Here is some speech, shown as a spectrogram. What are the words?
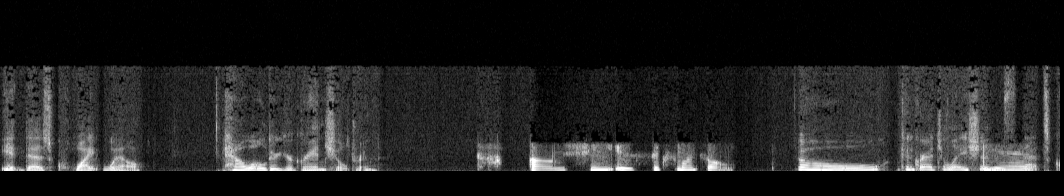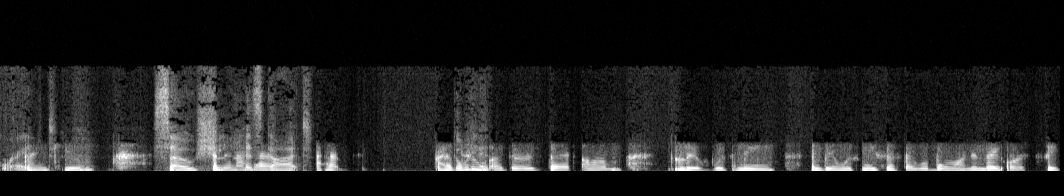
it does quite well. How old are your grandchildren? Um, she is six months old. Oh, congratulations. Yes, That's great. Thank you. So she has have, got. I have, I have two ahead. others that um live with me and been with me since they were born, and they are six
